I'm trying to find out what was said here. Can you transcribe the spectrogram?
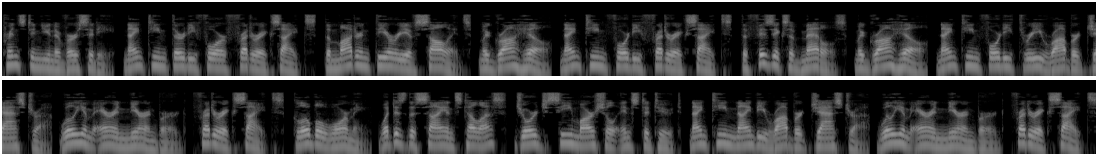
Princeton University, 1934 Frederick Seitz, The Modern Theory of Solids, McGraw-Hill, 1940 Frederick Seitz, The Physics of Metals, McGraw-Hill, 1943 Robert Jastrow, William Aaron Nierenberg, Frederick Seitz, Global Warming, What Does the Science Tell Us? George C. Marshall Institute, 1990 Robert Jastrow, William Aaron Nierenberg, Frederick Seitz,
